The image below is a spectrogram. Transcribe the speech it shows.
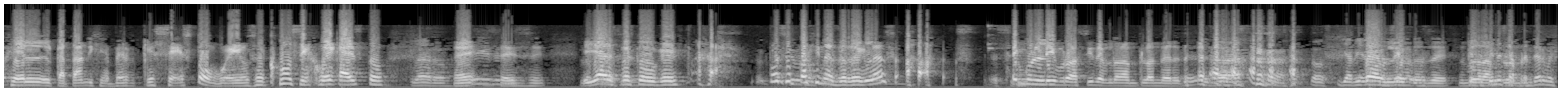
bajé el Catán dije, a ver, ¿qué es esto, güey? O sea, ¿cómo se juega esto? Claro. ¿Eh? Sí, sí, Sí. Y ya después como que, ah, ¿12 páginas de reglas? Ah, tengo un libro así de Blood and Plunder. Dos, ya viene Dos libros de Blood and tienes que aprender, güey.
